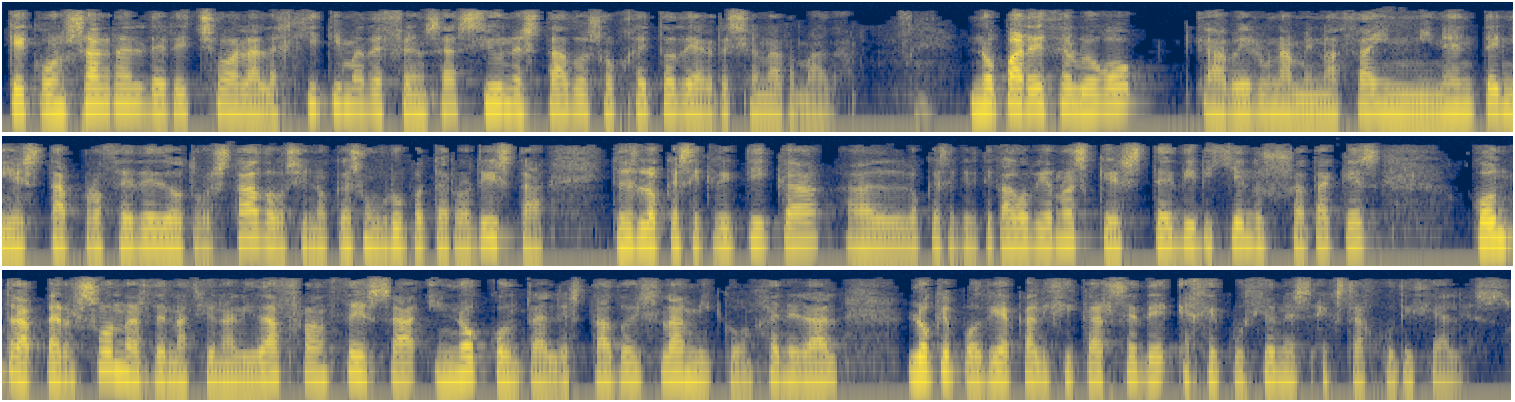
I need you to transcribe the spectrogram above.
que consagra el derecho a la legítima defensa si un Estado es objeto de agresión armada. No parece luego haber una amenaza inminente ni esta procede de otro Estado, sino que es un grupo terrorista. Entonces lo que se critica, lo que se critica al gobierno es que esté dirigiendo sus ataques contra personas de nacionalidad francesa y no contra el Estado Islámico en general, lo que podría calificarse de ejecuciones extrajudiciales.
